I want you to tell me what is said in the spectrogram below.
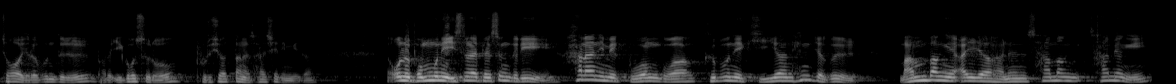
저와 여러분들을 바로 이곳으로 부르셨다는 사실입니다. 오늘 본문의 이스라엘 백성들이 하나님의 구원과 그분의 기이한 행적을 만방에 알려 하는 사명, 사명이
